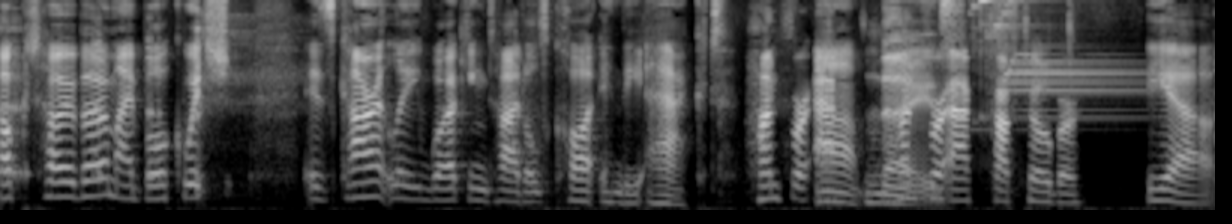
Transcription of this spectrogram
October, my book, which is currently working titles "Caught in the Act." Hunt for act. Um, Hunt for act October. Yeah,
